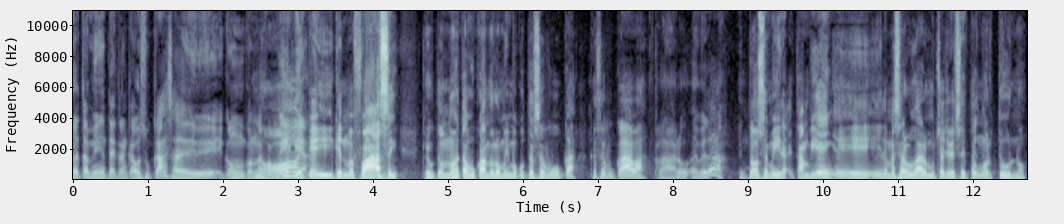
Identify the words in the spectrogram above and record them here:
No, también está trancado en su casa de- con, con la no, familia. Y que, y que no es fácil, que usted no está buscando lo mismo que usted se busca, que se buscaba. Claro, es verdad. Entonces, mira, también, eh, eh, déjame saludar al muchacho del sector nocturno,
